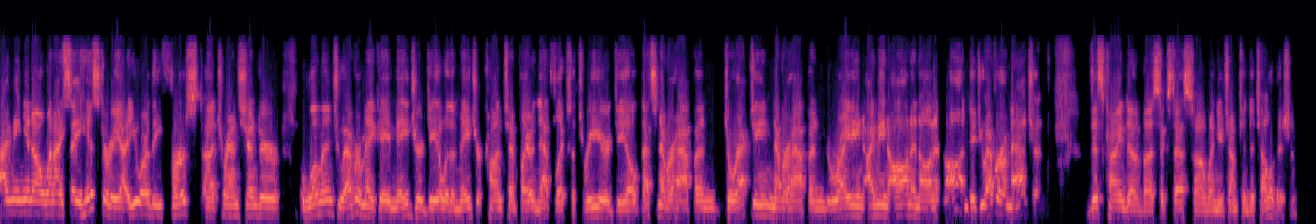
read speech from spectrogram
i mean you know when i say history uh, you are the first uh, transgender woman to ever make a major deal with a major content player netflix a three-year deal. That's never happened. Directing never happened. Writing i mean on and on and on. Did you ever imagine this kind of uh, success uh, when you jumped into television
